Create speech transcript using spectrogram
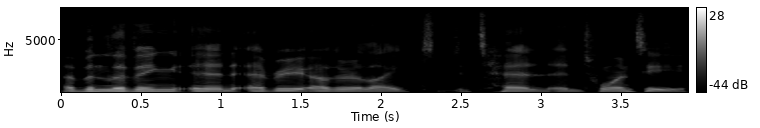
I've been living in every other like t- 10 and 20.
